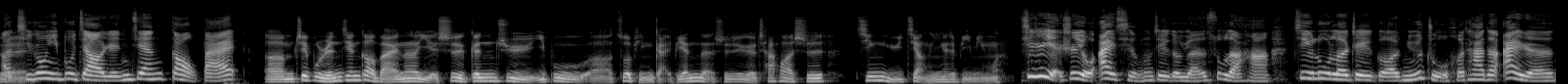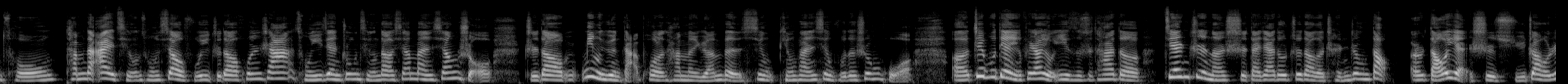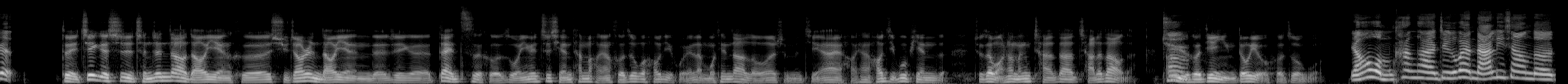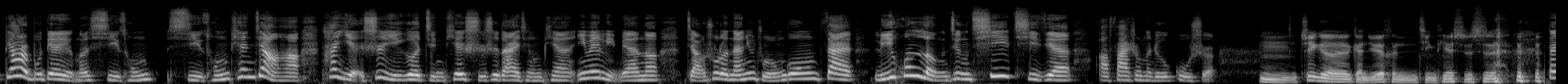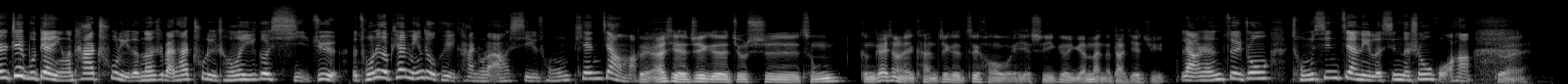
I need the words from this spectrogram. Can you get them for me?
啊，其中一部叫《人间告白》。嗯，这部《人间告白》呢，也是根据一部呃作品改编的，是这个插画师。金鱼酱应该是笔名了，其实也是有爱情这个元素的哈，记录了这个女主和她的爱人从他们的爱情从校服一直到婚纱，从一见钟情到相伴相守，直到命运打破了他们原本幸平凡幸福的生活。呃，这部电影非常有意思，是它的监制呢是大家都知道的陈正道，而导演是徐兆任。对，这个是陈正道导演和许昭任导演的这个再次合作，因为之前他们好像合作过好几回了，《摩天大楼》啊，什么《简爱》，好像好几部片子，就在网上能查到查得到的剧和电影都有合作过。然后我们看看这个万达立项的第二部电影呢，《喜从喜从天降》哈，它也是一个紧贴时事的爱情片，因为里面呢讲述了男女主人公在离婚冷静期期间啊发生的这个故事。嗯，这个感觉很紧贴时事。但是这部电影呢，它处理的呢是把它处理成了一个喜剧，从这个片名就可以看出来啊，喜从天降嘛。对，而且这个就是从梗概上来看，这个最后也是一个圆满的大结局，两人最终重新建立了新的生活哈。对。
